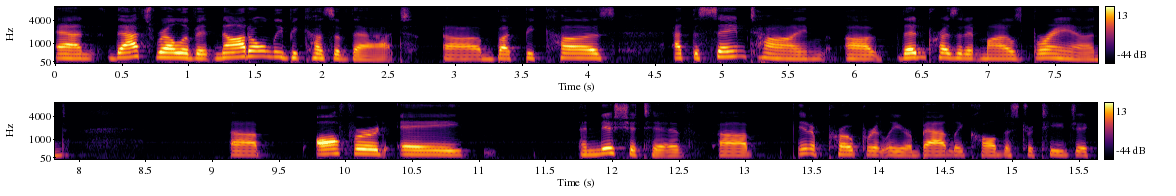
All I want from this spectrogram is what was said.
And that's relevant not only because of that, uh, but because at the same time, uh, then President Myles Brand uh, offered a initiative, uh, inappropriately or badly called the Strategic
